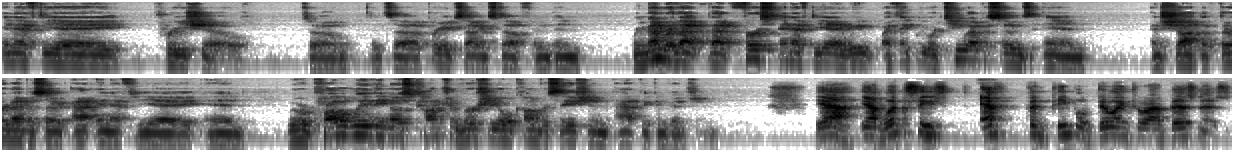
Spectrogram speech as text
NFDA pre-show, so it's uh, pretty exciting stuff. And, and remember that that first NFDA, we I think we were two episodes in, and shot the third episode at NFDA, and we were probably the most controversial conversation at the convention. Yeah, yeah. What's these effing people doing to our business?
